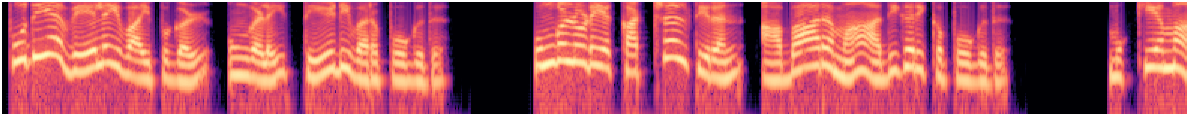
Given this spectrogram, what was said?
புதிய வேலை வாய்ப்புகள் உங்களை தேடி வரப்போகுது. உங்களுடைய கற்றல் திறன் அபாரமா அதிகரிக்கப் போகுது. முக்கியமா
